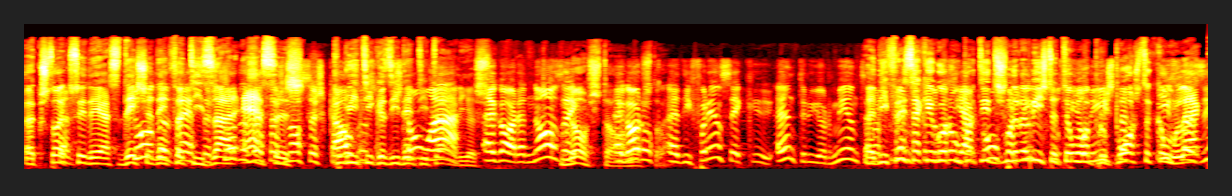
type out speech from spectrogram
a questão é que o CDS deixa de enfatizar essas, essas políticas identitárias. Lá. Agora nós é, não estão, agora não estão. a diferença é que anteriormente a diferença é que agora um partido generalista tem uma proposta com um leque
